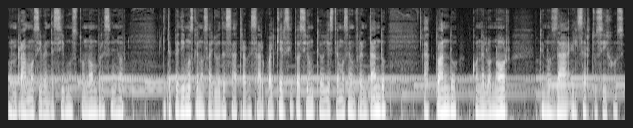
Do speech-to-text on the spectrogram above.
Honramos y bendecimos tu nombre, Señor, y te pedimos que nos ayudes a atravesar cualquier situación que hoy estemos enfrentando, actuando con el honor, que nos da el ser tus hijos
